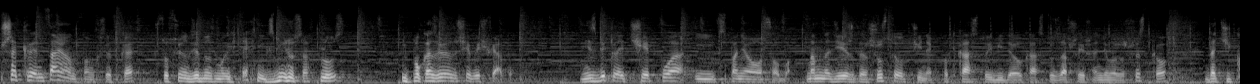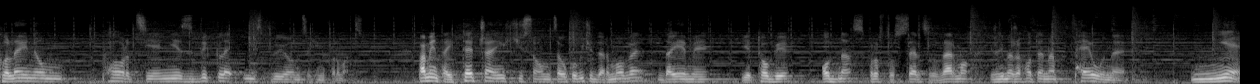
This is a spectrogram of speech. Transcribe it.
przekręcając tą ksywkę, stosując jedną z moich technik z minusa w plus i pokazując siebie światu. Niezwykle ciepła i wspaniała osoba. Mam nadzieję, że ten szósty odcinek podcastu i wideokastu Zawsze i Wszędzie Możesz Wszystko da Ci kolejną porcję niezwykle inspirujących informacji. Pamiętaj, te części są całkowicie darmowe, dajemy je Tobie od nas, prosto z serca za darmo. Jeżeli masz ochotę na pełne, nie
